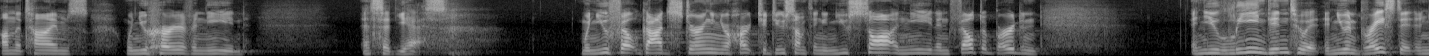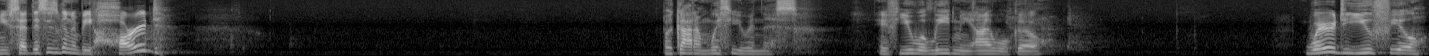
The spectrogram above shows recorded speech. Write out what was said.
on the times when you heard of a need and said yes. When you felt God stirring in your heart to do something and you saw a need and felt a burden and you leaned into it and you embraced it and you said, This is going to be hard. But God, I'm with you in this. If you will lead me, I will go. Where do you feel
